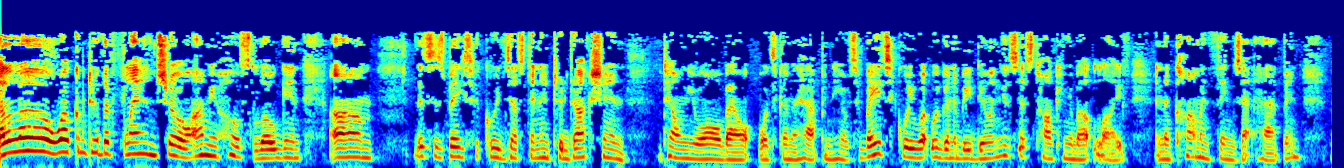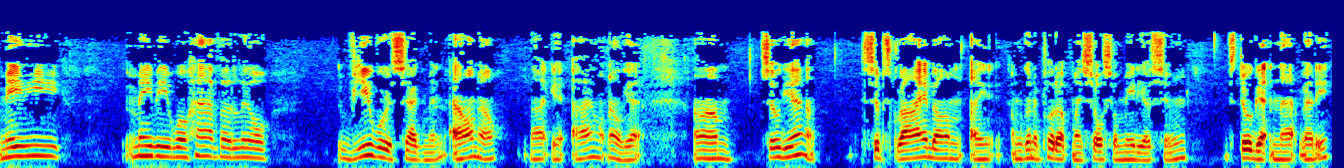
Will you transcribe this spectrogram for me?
Hello, welcome to the Flan Show. I'm your host Logan. Um, this is basically just an introduction, telling you all about what's going to happen here. So basically, what we're going to be doing is just talking about life and the common things that happen. Maybe, maybe we'll have a little viewer segment. I don't know, not yet. I don't know yet. Um, so yeah, subscribe. Um, I I'm to put up my social media soon. I'm still getting that ready,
